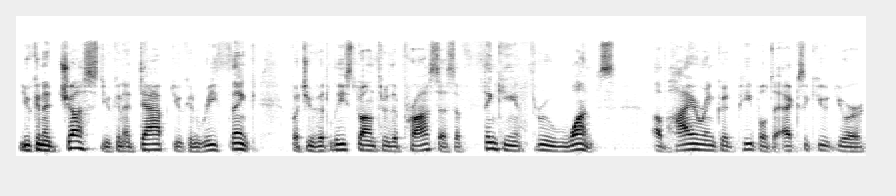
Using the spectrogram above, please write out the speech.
you can adjust, you can adapt, you can rethink, but you've at least gone through the process of thinking it through once, of hiring good people to execute your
